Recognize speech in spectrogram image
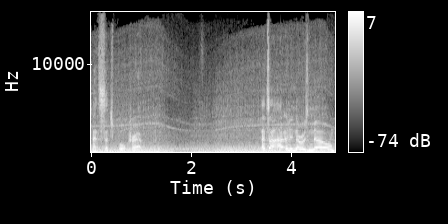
That's such bull crap. That's I mean there was no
